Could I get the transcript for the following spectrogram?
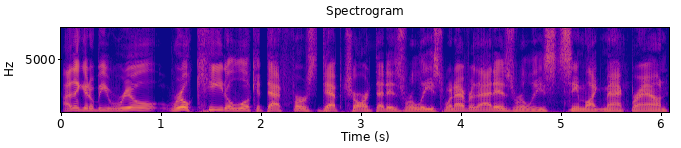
I think it'll be real real key to look at that first depth chart that is released whenever that is released. It seemed like Mack Brown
